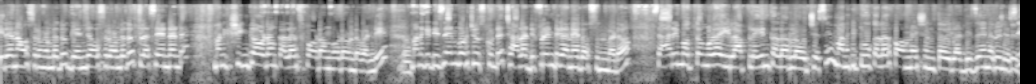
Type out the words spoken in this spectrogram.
ఐరన్ అవసరం ఉండదు గంజి అవసరం ఉండదు. ప్లస్ ఏంటంటే మనకి షింక్ అవడం కలర్స్ పోవడం కూడా ఉండవండి. మనకి డిజైన్ కూడా చూసుకుంటే చాలా డిఫరెంట్గా అనేది వస్తుంది మేడం. శారీ మొత్తం కూడా ఇలా ప్లెయిన్ కలర్లో వచ్చేసి మనకి టూ కలర్ కాంబినేషన్తో ఇలా డిజైన్ వచ్చేసి.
